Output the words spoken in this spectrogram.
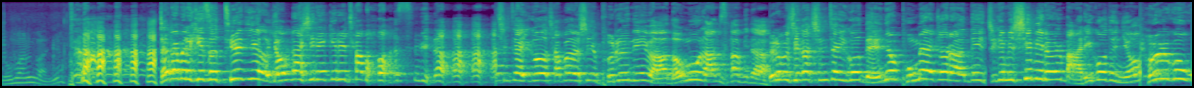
너무하는 거 아니야? 자 여러분 이렇게 해서 드디어 영가시래기를 잡아왔습니다. 진짜 이거 잡아주신 브루님 아 너무 감사합니다. 여러분 제가 진짜 이거 내년 봄에 할 줄 알았는데 지금이 11월 말이거든요. 결국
